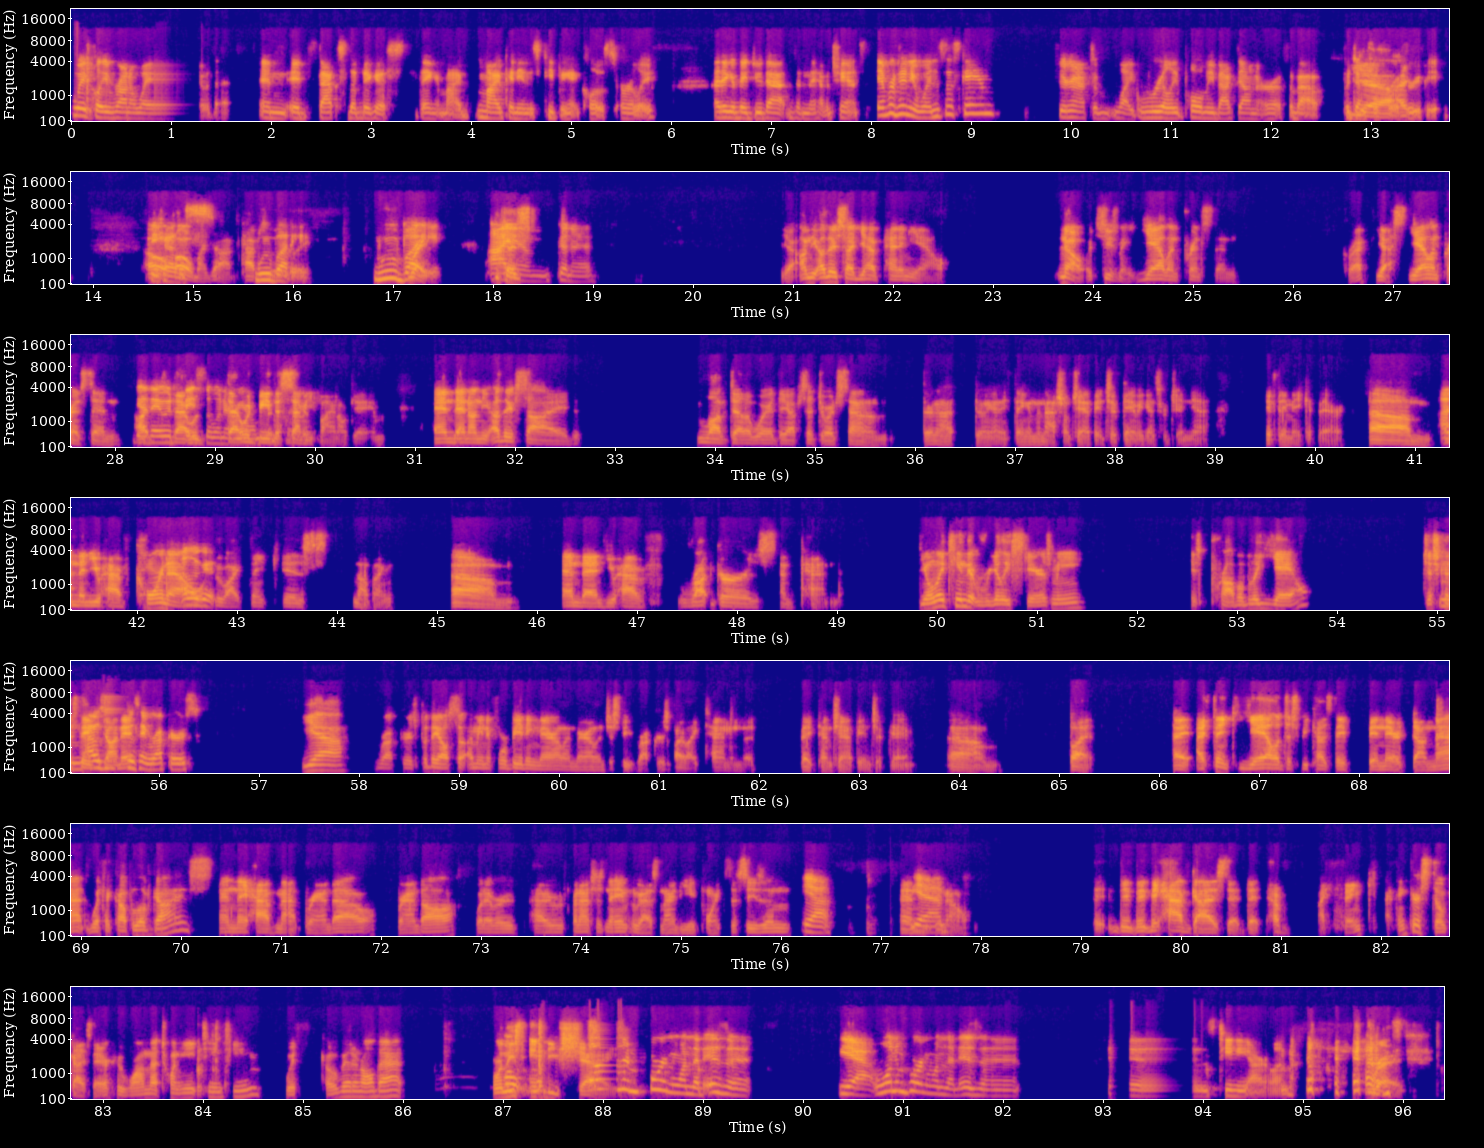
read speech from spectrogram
quickly run away with it, and it's that's the biggest thing in my my opinion is keeping it close early. I think if they do that, then they have a chance. If Virginia wins this game, you're gonna have to like really pull me back down to earth about potential yeah, for a repeat. Oh, oh my god! Absolutely. Woo buddy, woo buddy. Right. I am gonna yeah. On the other side, you have Penn and Yale. No, excuse me, Yale and Princeton. Correct? Yes, Yale and Princeton. Yeah, they would that face would, the winner. That would be the semifinal game. And then on the other side, love Delaware. They upset Georgetown. They're not doing anything in the national championship game against Virginia if they make it there. Um, and then you have Cornell, who I think is nothing. Um, and then you have Rutgers and Penn. The only team that really scares me is probably Yale, just because mm, they've done it. I was say Rutgers. Yeah, Rutgers, but they also, I mean, if we're beating Maryland, Maryland just beat Rutgers by like ten in the Big Ten championship game. Um, but I, I think Yale just because they've been there, done that with a couple of guys, and they have Matt Brandau, Brandoff, whatever how you pronounce his name, who has 98 points this season. Yeah. And yeah. you know, they, they, they have guys that that have I think I think there's still guys there who won that 2018 team with COVID and all that, or at least Andy Shay. One important one that isn't. Yeah, one important one that isn't is, is TD Ierlan. right.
